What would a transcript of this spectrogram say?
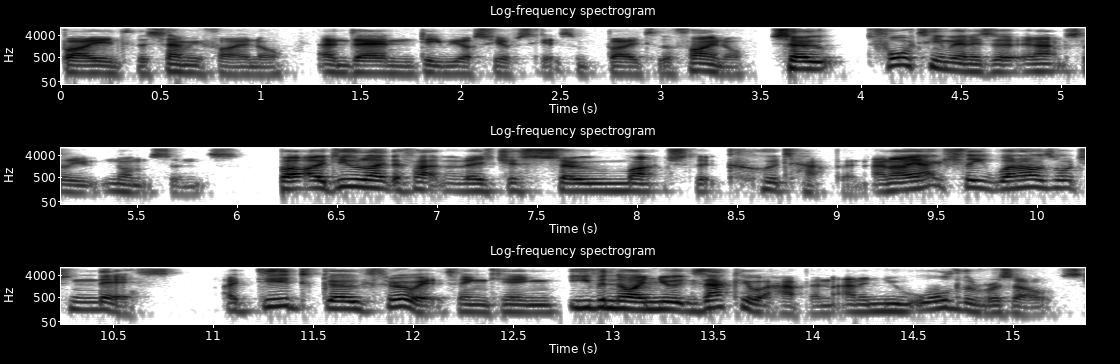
bye into the semi-final, and then DiBiase obviously gets a bye to the final. So 14 men is an absolute nonsense. But I do like the fact that there's just so much that could happen. And I actually, when I was watching this, I did go through it thinking, even though I knew exactly what happened and I knew all the results,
